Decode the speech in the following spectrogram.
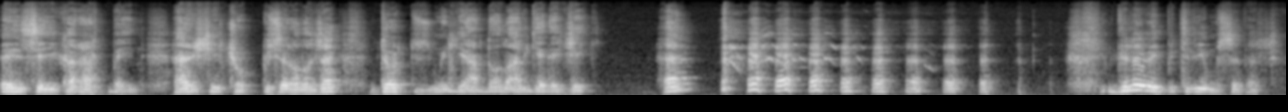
Enseyi karartmayın. Her şey çok güzel olacak. 400 milyar dolar gelecek. He? Gülerek bitireyim bu sefer.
